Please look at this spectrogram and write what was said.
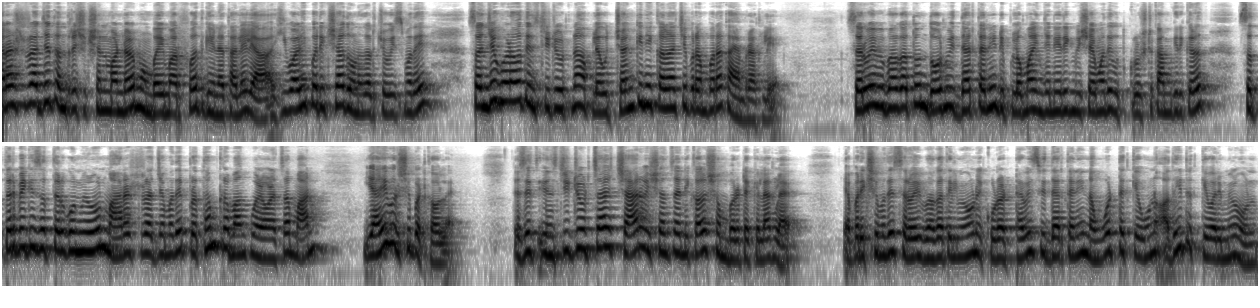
महाराष्ट्र राज्य तंत्रशिक्षण मंडळ मुंबईमार्फत घेण्यात आलेल्या हिवाळी परीक्षा दोन हजार चोवीसमध्ये संजय घोडावत इन्स्टिट्यूटनं आपल्या उच्चांकी निकालाची परंपरा कायम राखली आहे. सर्व विभागातून दोन विद्यार्थ्यांनी डिप्लोमा इंजिनिअरिंग विषयामध्ये उत्कृष्ट कामगिरी करत सत्तरपैकी सत्तर गुण मिळवून महाराष्ट्र राज्यामध्ये प्रथम क्रमांक मिळवण्याचा मान याही वर्षी पटकावला आहे. तसेच इन्स्टिट्यूटचा चार विषयांचा निकाल शंभर टक्के लागला आहे. या परीक्षेमध्ये सर्व विभागातील मिळून एकूण अठ्ठावीस विद्यार्थ्यांनी नव्वद टक्केहून अधिक टक्केवारी मिळवून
